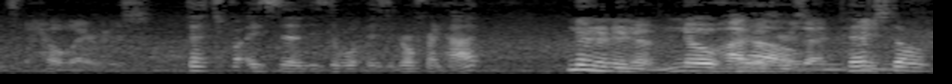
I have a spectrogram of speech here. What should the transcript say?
It's hilarious. That's fu- is the, is the is the girlfriend hot? No, no, no, no, no hot no, hookers on. pimps in- don't.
